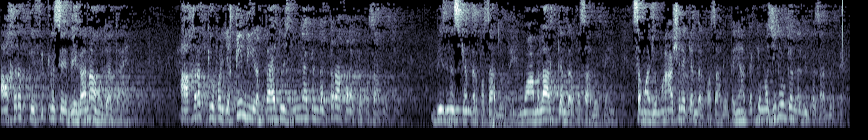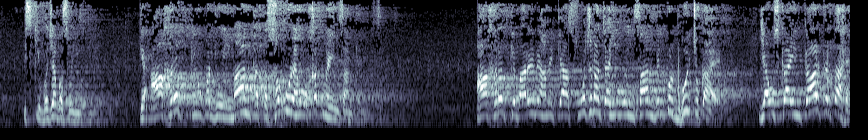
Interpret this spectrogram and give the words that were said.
آخرت کے فکر سے بیگانہ ہو جاتا ہے، آخرت کے اوپر یقین نہیں رکھتا ہے، تو اس دنیا کے اندر طرح طرح کے فساد ہوتے ہیں۔ بزنس کے اندر فساد ہوتے ہیں، معاملات کے اندر فساد ہوتے ہیں، سماج و معاشرے کے اندر فساد ہوتے ہیں، یہاں تک کہ مسجدوں کے اندر بھی فساد ہوتے ہیں۔ اس کی وجہ بس وہی ہوتی ہے۔ کہ آخرت کے اوپر جو ایمان کا تصور ہے وہ ختم ہے انسان کے اندر سے۔ آخرت کے بارے میں ہمیں کیا سوچنا چاہیے وہ انسان بالکل بھول چکا ہے یا اس کا انکار کرتا ہے۔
